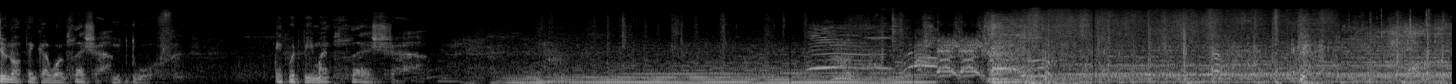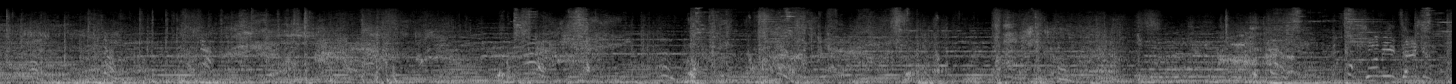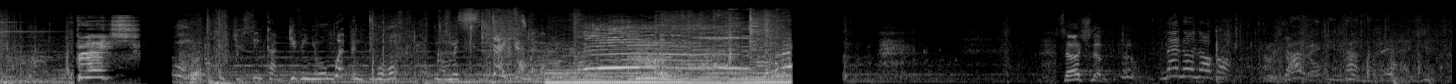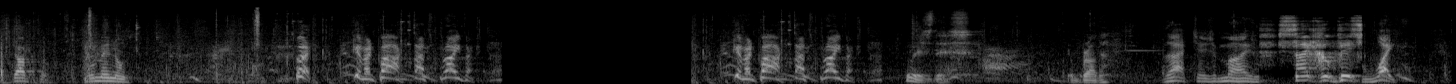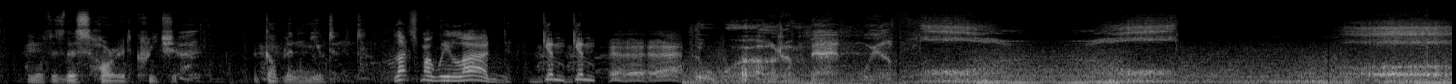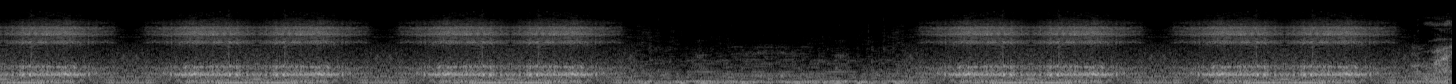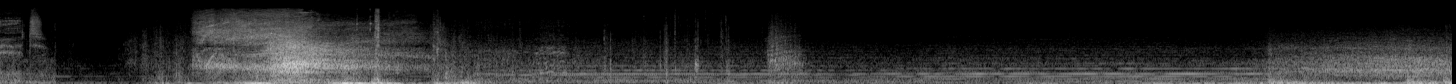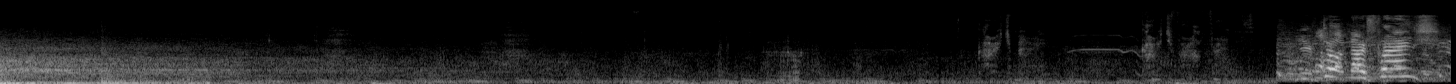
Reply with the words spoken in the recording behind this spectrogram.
Do not think I won't pleasure you, dwarf. It would be my pleasure. You giving you a weapon, dwarf? You're mistaken! Search them. Menonogo! Doctor, Omenon. Hey, give it back. That's private. Give it back. That's private. Who is this? Your brother? That is my Psycho bitch! wife. And what is this horrid creature? A goblin mutant. That's my wee lad. Gim, gim. The world of men No friends!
